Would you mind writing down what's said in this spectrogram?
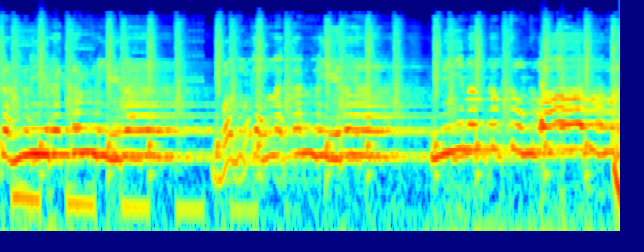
ಕಣ್ಣೀರ ಕಣ್ಣೀರ ಬದುಕಲ್ಲ ಕಣ್ಣೀರ ನೀನಂತೂ ತುಂಬಾ ದೂರ.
